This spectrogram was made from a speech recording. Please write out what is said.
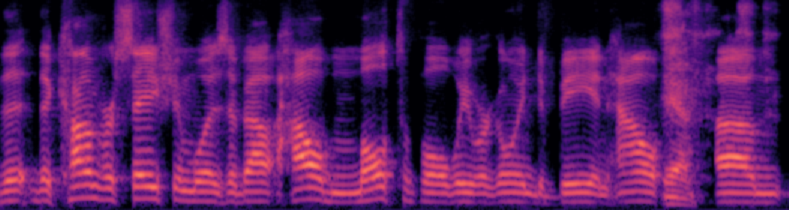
the the conversation was about how multiple we were going to be and how yeah. um,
